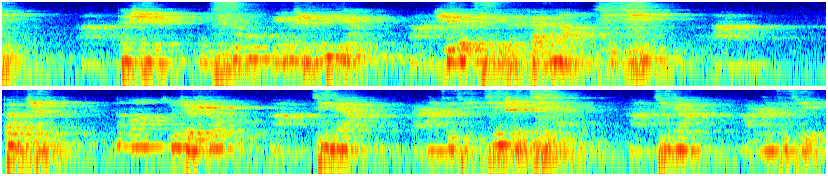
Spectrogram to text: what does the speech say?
啊，但是我们似乎没有什么力量啊去跟自己的烦恼习气啊斗争。那么作者说 this week.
